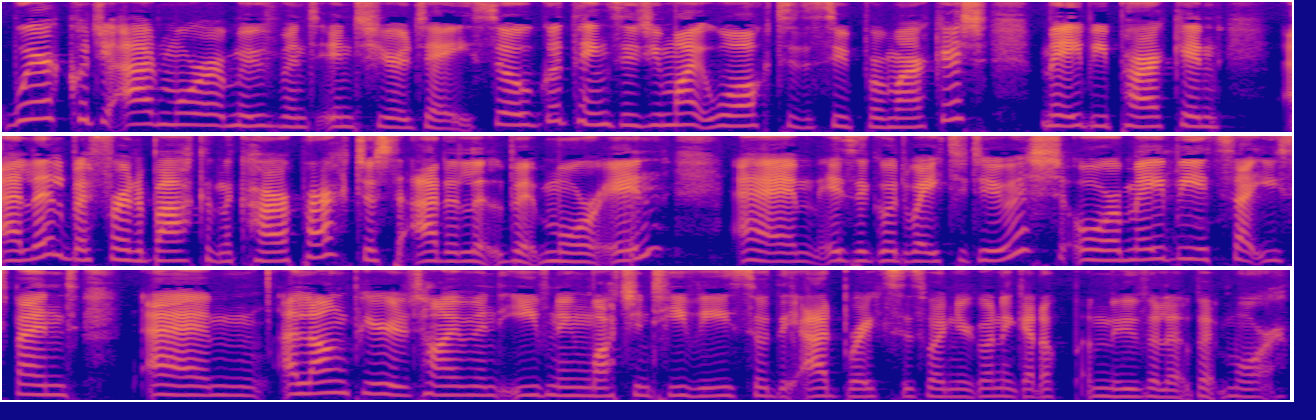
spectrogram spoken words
where could you add more movement into your day? So, good things is you might walk to the supermarket, maybe parking a little bit further back in the car park just to add a little bit more in, um, is a good way to do it. Or maybe it's that you spend um, a long period of time in the evening watching TV, so the ad breaks is when you're going to get up and move a little bit more.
